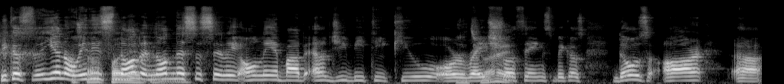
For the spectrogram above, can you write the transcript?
because you know That's it is not not necessarily only about lgbtq or That's racial right. things because those are uh,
